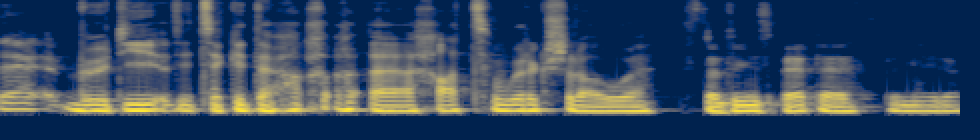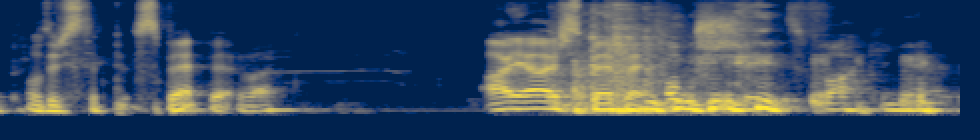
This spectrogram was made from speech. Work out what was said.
Dann würde ich, jetzt der äh, Katze geschrauen. Ist das wie ein Baby bei mir? Oder ist es das? Warte. Ah ja, ist das Baby. Oh shit, fucking hell.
